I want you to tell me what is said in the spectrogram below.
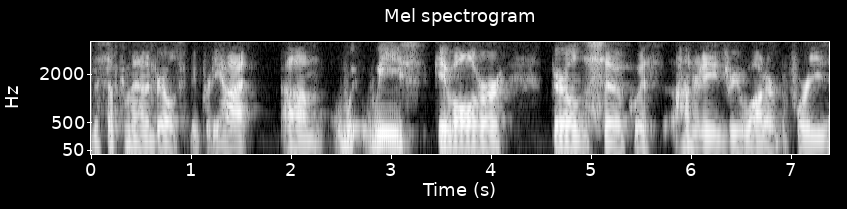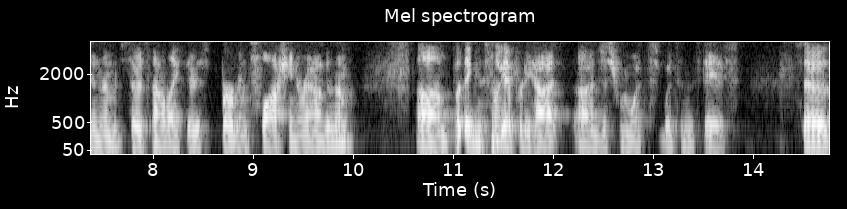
the stuff coming out of barrels can be pretty hot. Um, we, we, give all of our barrels a soak with 180 degree water before using them, so it's not like there's bourbon sloshing around in them. Um, but they can still get pretty hot uh, just from what's what's in the staves. So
